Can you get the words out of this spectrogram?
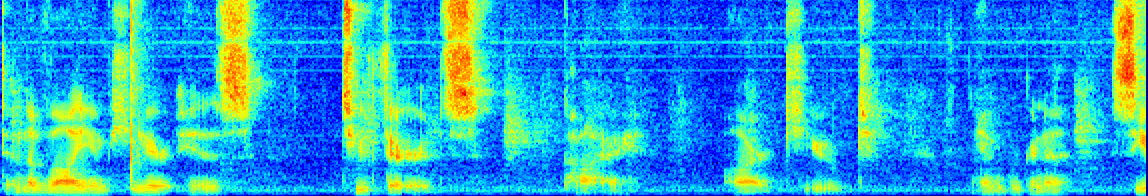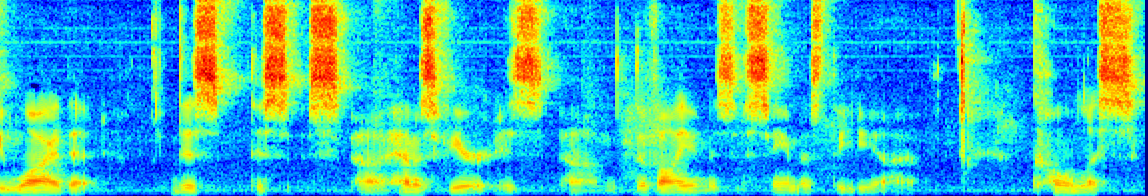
then the volume here is two thirds pi r cubed. And we're going to see why that this this uh, hemisphere is um, the volume is the same as the uh, coneless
